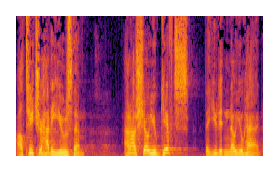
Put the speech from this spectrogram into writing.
I'll teach you how to use them. And I'll show you gifts that you didn't know you had.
